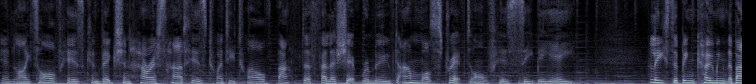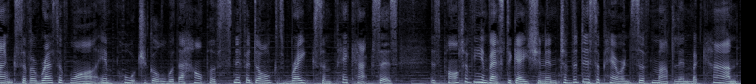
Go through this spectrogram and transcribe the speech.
In light of his conviction, Harris had his 2012 BAFTA fellowship removed and was stripped of his CBE. Police have been combing the banks of a reservoir in Portugal with the help of sniffer dogs, rakes, and pickaxes as part of the investigation into the disappearance of Madeleine McCann.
